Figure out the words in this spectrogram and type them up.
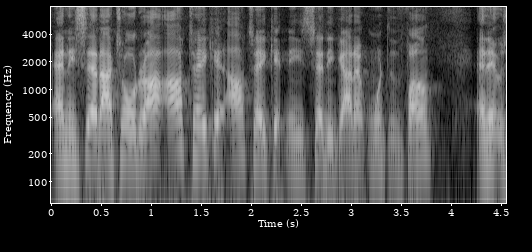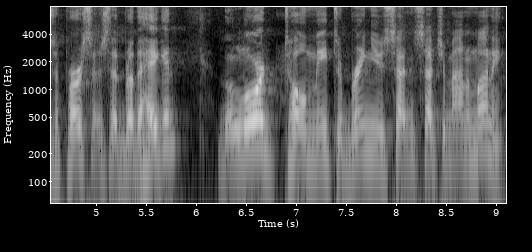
And he said, I told her, I'll, I'll, take it, I'll take it. And he said he got up and went to the phone, and it was a person that said, Brother Hagin, the Lord told me to bring you such and such amount of money.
